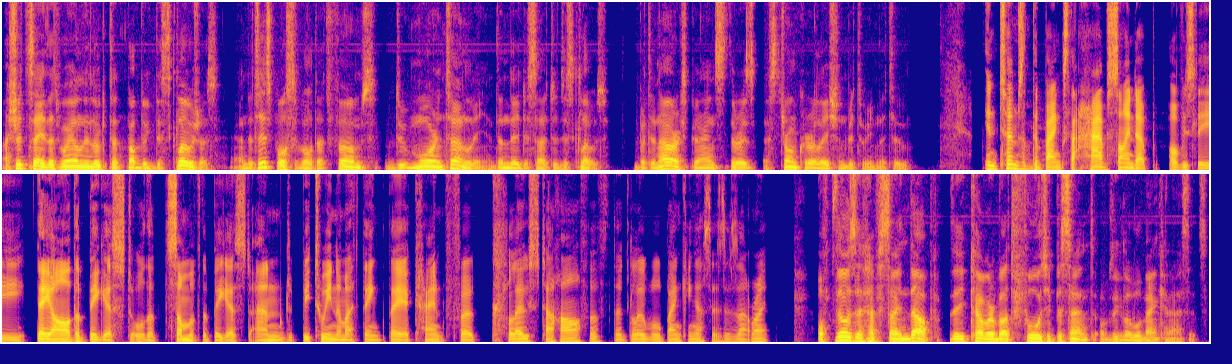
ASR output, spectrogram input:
I should say that we only looked at public disclosures, and it is possible that firms do more internally than they decide to disclose. But in our experience, there is a strong correlation between the two in terms of the banks that have signed up, obviously they are the biggest or the some of the biggest, and between them, I think they account for close to half of the global banking assets. Is that right? Of those that have signed up, they cover about 40% of the global banking assets.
